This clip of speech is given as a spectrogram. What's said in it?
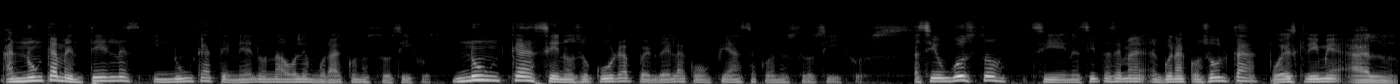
a nunca mentirles y nunca tener una doble moral con nuestros hijos. Nunca se nos ocurra perder la confianza con nuestros hijos. Ha sido un gusto. Si necesitas alguna consulta, puedes escribirme al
